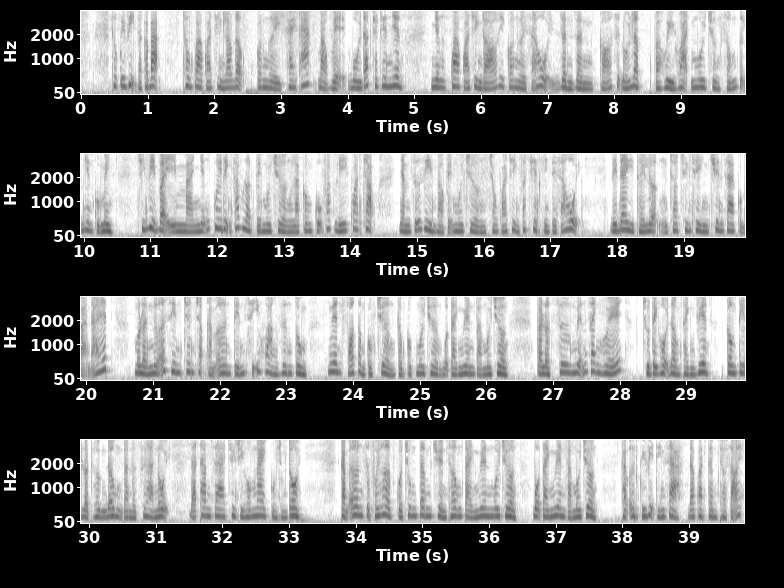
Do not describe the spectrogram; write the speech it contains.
Thưa quý vị và các bạn, thông qua quá trình lao động, con người khai thác, bảo vệ, bồi đắp cho thiên nhiên. Nhưng qua quá trình đó thì con người xã hội dần dần có sự đối lập và hủy hoại môi trường sống tự nhiên của mình. Chính vì vậy mà những quy định pháp luật về môi trường là công cụ pháp lý quan trọng nhằm giữ gìn bảo vệ môi trường trong quá trình phát triển kinh tế xã hội. Đến đây thì thời lượng cho chương trình chuyên gia của bạn đã hết. Một lần nữa xin trân trọng cảm ơn tiến sĩ Hoàng Dương Tùng, nguyên Phó Tổng cục trưởng Tổng cục Môi trường Bộ Tài nguyên và Môi trường và luật sư Nguyễn Danh Huế, Chủ tịch Hội đồng thành viên Công ty Luật Hường Đông Đoàn luật sư Hà Nội đã tham gia chương trình hôm nay cùng chúng tôi. Cảm ơn sự phối hợp của Trung tâm Truyền thông Tài nguyên Môi trường, Bộ Tài nguyên và Môi trường. Cảm ơn quý vị thính giả đã quan tâm theo dõi.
